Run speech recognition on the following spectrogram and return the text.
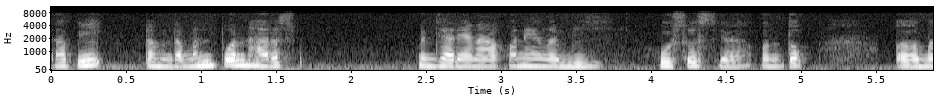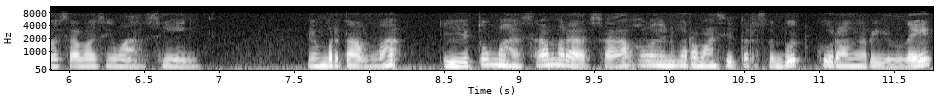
Tapi teman-teman pun harus mencari analkon yang lebih khusus ya untuk e, masa masing-masing. Yang pertama, yaitu masa merasa kalau informasi tersebut kurang relate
